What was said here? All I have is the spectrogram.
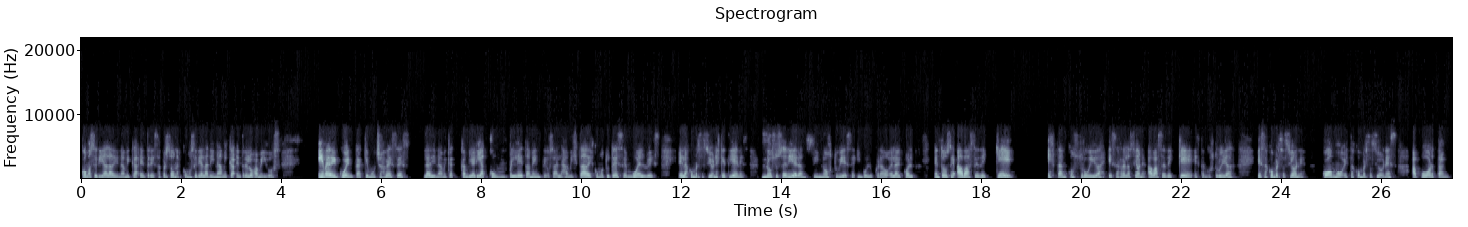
¿Cómo sería la dinámica entre esas personas? ¿Cómo sería la dinámica entre los amigos? Y me di cuenta que muchas veces la dinámica cambiaría completamente. O sea, las amistades, como tú te desenvuelves, en las conversaciones que tienes, no sucedieran si no estuviese involucrado el alcohol. Entonces, ¿a base de qué están construidas esas relaciones? ¿A base de qué están construidas esas conversaciones? ¿Cómo estas conversaciones aportan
